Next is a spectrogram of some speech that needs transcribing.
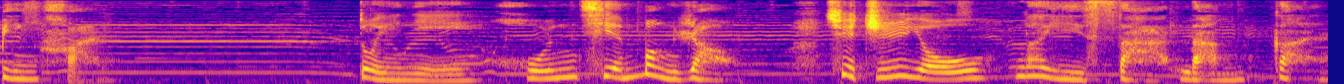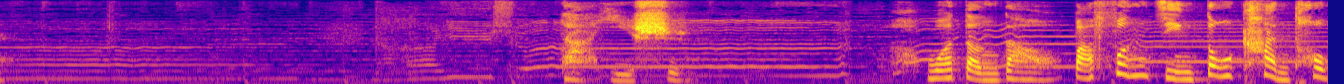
冰寒。对你魂牵梦绕，却只有泪洒栏杆。那一世，我等到把风景都看透，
